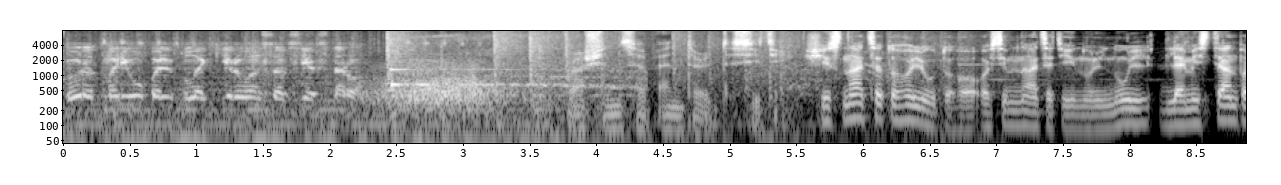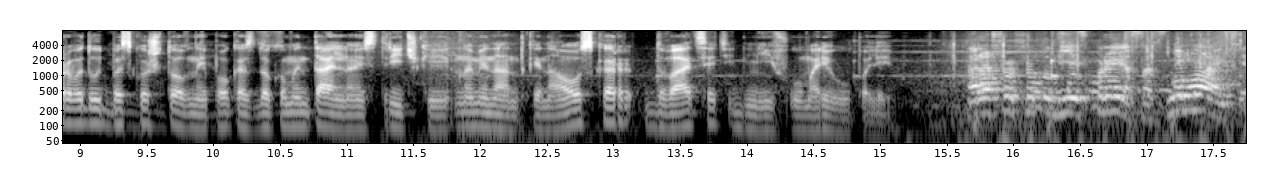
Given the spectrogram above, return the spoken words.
Город Мариуполь блокирован со всех сторон. Russians have entered the city. 16 лютого о 17.00 для містян проведуть безкоштовний показ документальної стрічки номінантки на Оскар «20 днів у Маріуполі. Хорошо, что тут есть пресса, снимайте.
